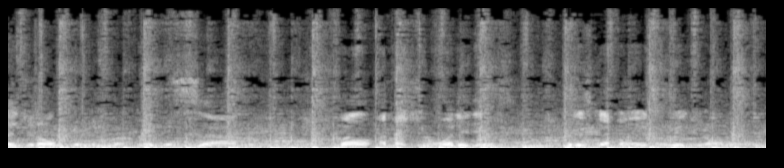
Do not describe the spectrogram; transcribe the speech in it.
Original. It's, uh, well, I'm not sure what it is, but it's definitely an original.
